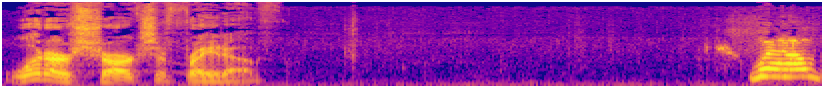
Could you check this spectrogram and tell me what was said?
What are sharks afraid of? Well,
